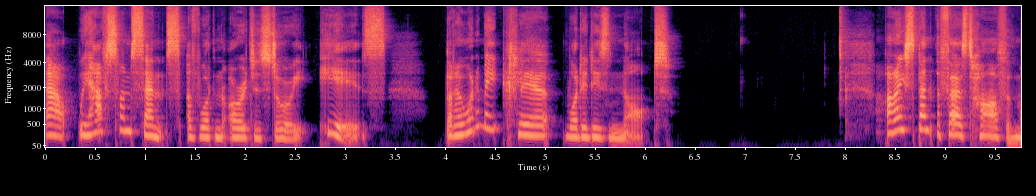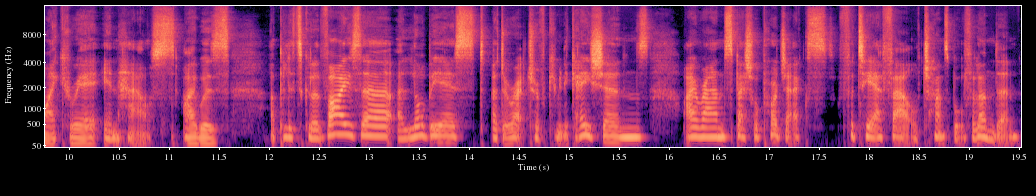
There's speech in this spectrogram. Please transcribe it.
Now, we have some sense of what an origin story is, but I want to make clear what it is not. I spent the first half of my career in house. I was a political advisor, a lobbyist, a director of communications. I ran special projects for TFL, Transport for London.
